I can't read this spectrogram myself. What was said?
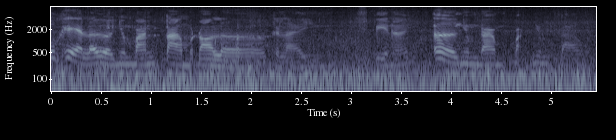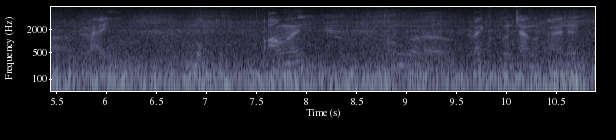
អូខេឥឡូវខ្ញុំបានដើរមកដល់កន្លែងស្ពានហើយអឺខ្ញុំដើរបាក់ខ្ញុំដើរមកដល់កន្លែងមុខព្រះអង្គហើយអង្គអឺកន្លែងគុណចាំងគុណផែនេះឥឡូវ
